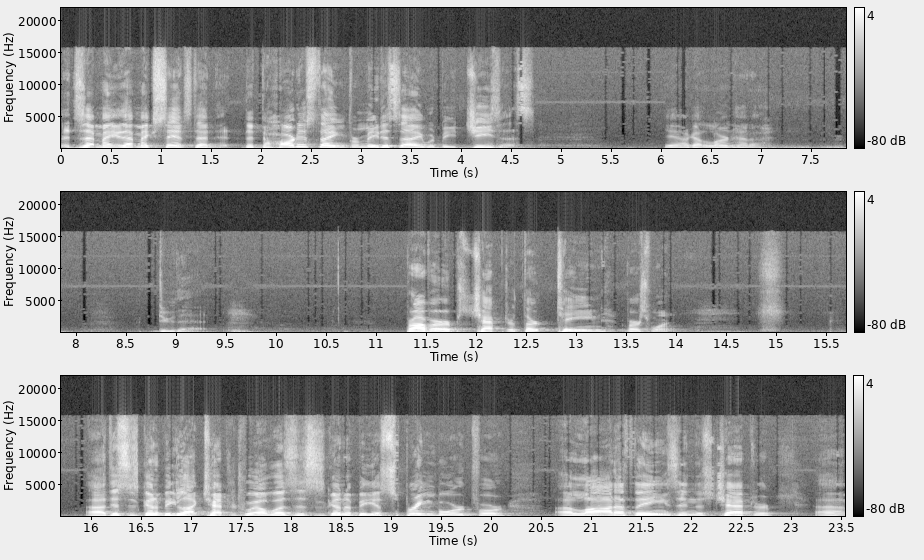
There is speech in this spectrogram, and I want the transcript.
Does that make that makes sense, doesn't it? That the hardest thing for me to say would be Jesus. Yeah, I got to learn how to do that. Proverbs chapter 13, verse 1. Uh, this is going to be like chapter 12 was. This is going to be a springboard for a lot of things in this chapter. Uh,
